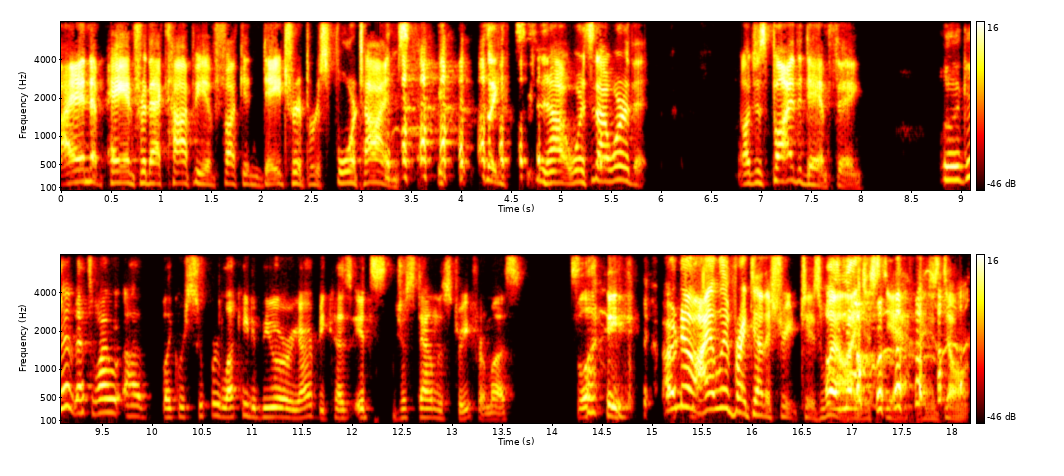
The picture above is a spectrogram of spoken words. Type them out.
I end up paying for that copy of fucking Day Trippers four times. It's like it's not, it's not worth it. I'll just buy the damn thing. Well, again, that's why uh, like we're super lucky to be where we are because it's just down the street from us. It's like Oh no, I live right down the street as well. I no. just yeah, I just don't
